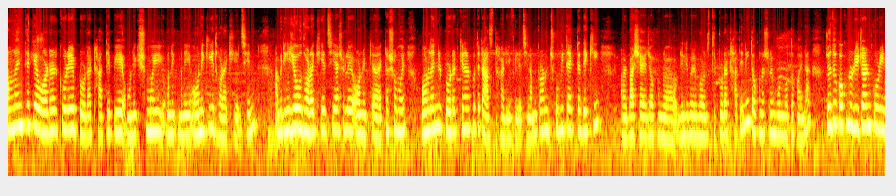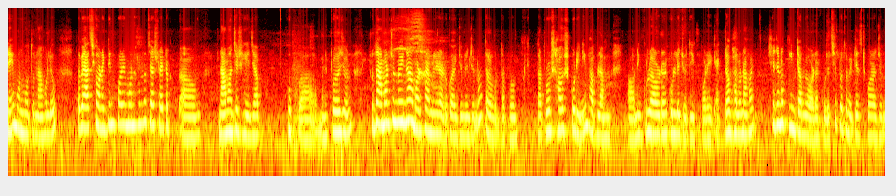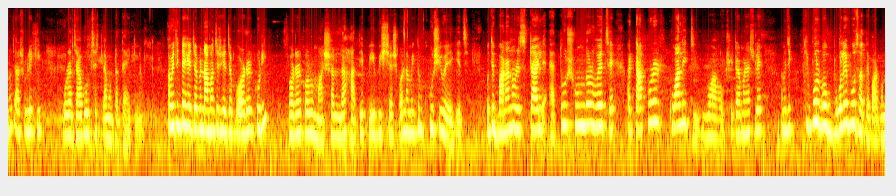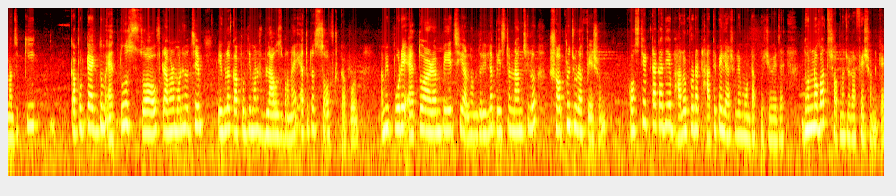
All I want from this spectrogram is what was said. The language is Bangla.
অনলাইন থেকে অর্ডার করে প্রোডাক্ট হাতে পেয়ে অনেক সময় অনেক মানে অনেকেই ধরা খেয়েছেন। আমি নিজেও ধরা খেয়েছি আসলে অনেক, একটা সময় অনলাইনের প্রোডাক্ট কেনার প্রতি একটা আস্থা হারিয়ে ফেলেছিলাম। কারণ ছবিতে একটা দেখি আর বাসায় যখন ডেলিভারি বয় প্রোডাক্ট হাতে নিই তখন আসলে মন মতো হয় না। যদিও কখনো রিটার্ন করি নাই মন মতো না হলেও। তবে আজকে অনেক দিন পরে মনে হলো যে আসলে একটা নামাজের হেজাব খুব মানে প্রয়োজন। শুধু আমার জন্যই না, আমার ফ্যামিলির আরও কয়েকজনের জন্য। তার- তারপর তারপর সাহস করিনি। ভাবলাম অনেকগুলো অর্ডার করলে যদি পরে একটাও ভালো না হয়, সেজন্য তিনটা আমি অর্ডার করেছি। প্রথমে টেস্ট করার জন্য যে আসলে কি ওরা যা বলছে তেমনটা দেয় কিনা। আমি তিনটা হেজাবে নামাজের হেজাব অর্ডার করি। অর্ডার করব মাসাল্লাহ হাতে পেয়ে বিশ্বাস করেন, আমি একদম খুশি হয়ে গেছি ওদের বানানোর স্টাইল এত সুন্দর হয়েছে, আর কাপড়ের কোয়ালিটি ওয়াও সেটা মানে আসলে আমি যে কী বলব বলে বোঝাতে পারব না যে কি কাপড়টা একদম এত সফট আমার মনে হচ্ছে এগুলো কাপড় দিয়ে মানুষ ব্লাউজ বানায়, এতটা সফট কাপড়। আমি পরে এত আরাম পেয়েছি, আলহামদুলিল্লাহ। পেজটার নাম ছিল স্বপ্নচূড়া ফ্যাশন কষ্টের টাকা দিয়ে ভালো প্রোডাক্ট হাতে পেলে আসলে মনটা খুশি হয়ে যায়। ধন্যবাদ স্বপ্নচূড়া ফ্যাশনকে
